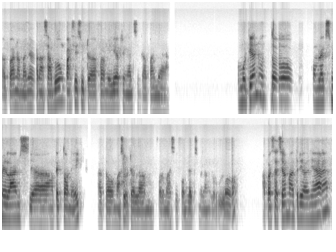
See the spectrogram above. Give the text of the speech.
apa namanya karang sambung pasti sudah familiar dengan singkapannya. Kemudian untuk kompleks melans yang tektonik atau masuk dalam formasi kompleks melang ulo Apa saja materialnya?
